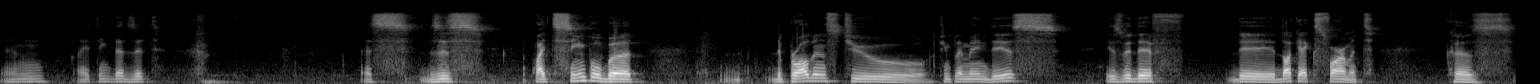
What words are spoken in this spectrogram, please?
And I think that's it. this is quite simple, but the problems to, to implement this is with the, the docx format, because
